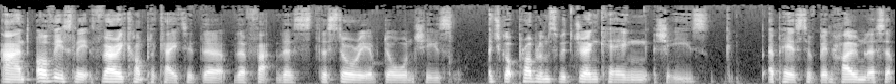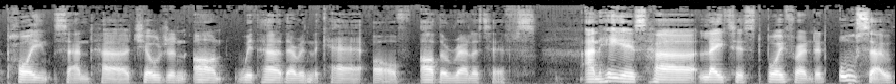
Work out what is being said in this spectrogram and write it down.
and obviously it's very complicated. The the fact the the story of Dawn, she's she's got problems with drinking. She's appears to have been homeless at points, and her children aren't with her. They're in the care of other relatives, and he is her latest boyfriend, and also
